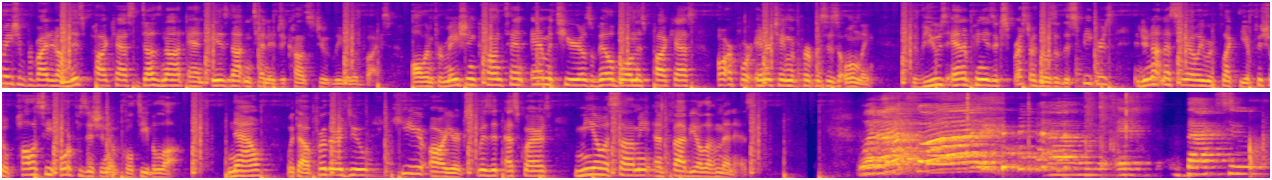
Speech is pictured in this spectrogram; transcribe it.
information provided on this podcast does not and is not intended to constitute legal advice. All information, content, and materials available on this podcast are for entertainment purposes only. The views and opinions expressed are those of the speakers and do not necessarily reflect the official policy or position of Cultiva Law. Now, without further ado, here are your exquisite esquires, Mio Asami and Fabiola Jimenez. What up, squad? um, it's back to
